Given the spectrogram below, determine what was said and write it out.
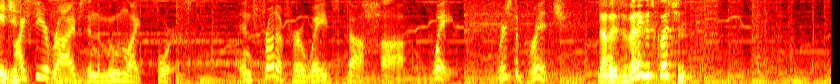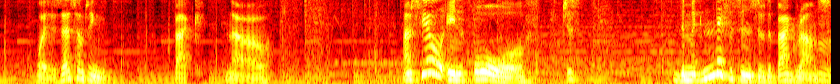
idiot. ICEY arrives in the Moonlight Forest. In front of her waits Daha. Wait, where's the bridge? That is a very good question. Wait, is there something back? No. I'm still in awe of just the magnificence of the backgrounds.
